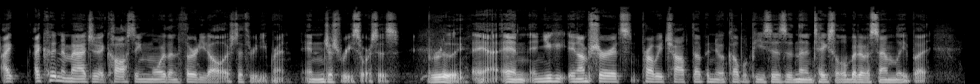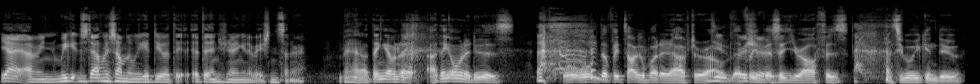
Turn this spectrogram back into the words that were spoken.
I, I couldn't imagine it costing more than thirty dollars to 3D print and just resources. Really? Yeah, and and you and I'm sure it's probably chopped up into a couple pieces, and then it takes a little bit of assembly. But yeah, I mean, we could, it's definitely something we could do at the at the Engineering Innovation Center. Man, I think I'm gonna. I think I want to do this. We'll, we'll definitely talk about it after. I'll Dude, definitely sure. visit your office and see what we can do.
